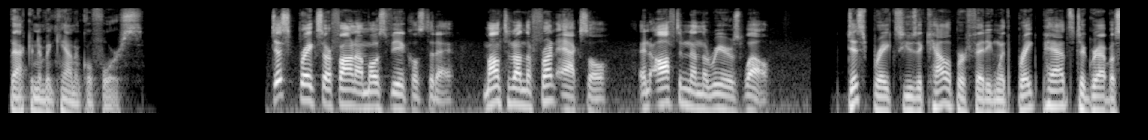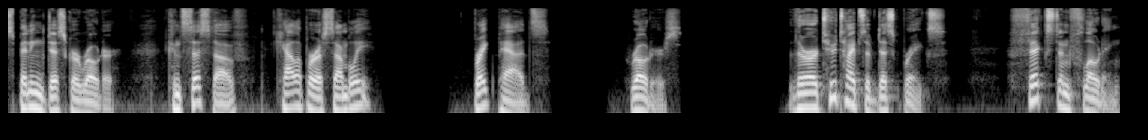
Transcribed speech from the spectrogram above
back into mechanical force. Disc brakes are found on most vehicles today, mounted on the front axle and often on the rear as well. Disc brakes use a caliper fitting with brake pads to grab a spinning disc or rotor. Consist of caliper assembly, brake pads, rotors. There are two types of disc brakes, fixed and floating.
